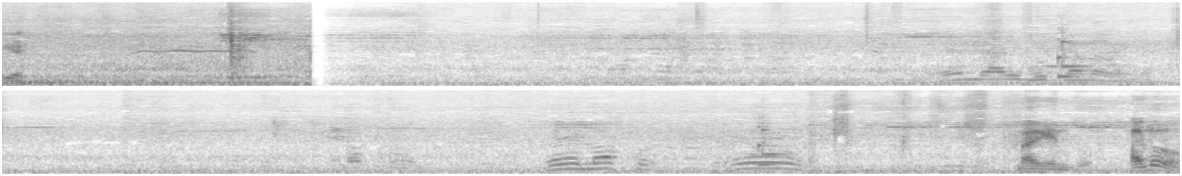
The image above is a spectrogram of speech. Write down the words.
ये. मागेन तो. हॅलो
